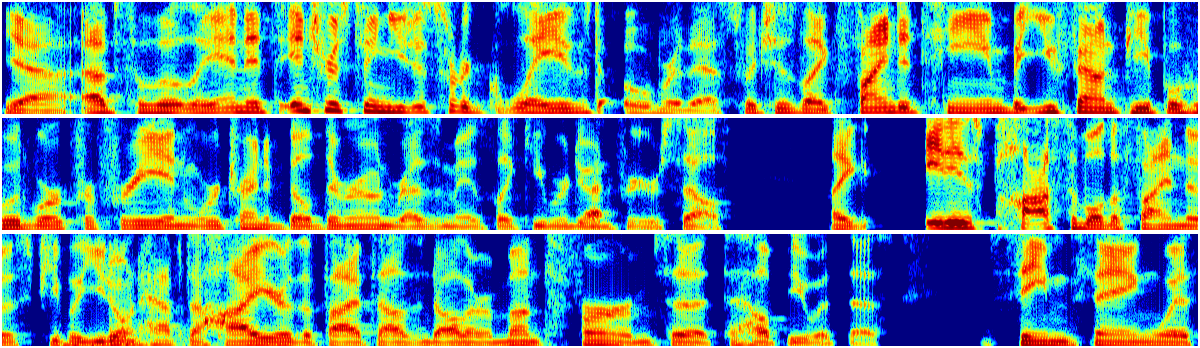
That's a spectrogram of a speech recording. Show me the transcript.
Yeah, absolutely. And it's interesting. You just sort of glazed over this, which is like find a team, but you found people who would work for free and were trying to build their own resumes like you were doing for yourself. Like it is possible to find those people. You don't have to hire the $5,000 a month firm to, to help you with this. Same thing with,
